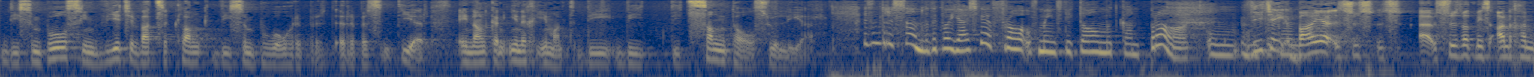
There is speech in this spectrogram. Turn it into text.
die simbool sien, weet jy wat se klank die simbool rep representeer en dan kan enige iemand die die die sangtaal so leer. Is interessant want ek wou juist vir jou vra of mens die taal moet kan praat om, om Weet jy kan... baie soos eh, soos wat mense aangaan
